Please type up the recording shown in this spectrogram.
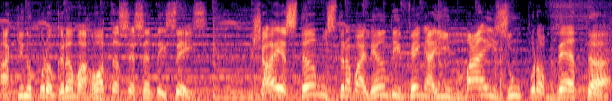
aqui no programa Rota 66. Já estamos trabalhando e vem aí mais um profeta.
